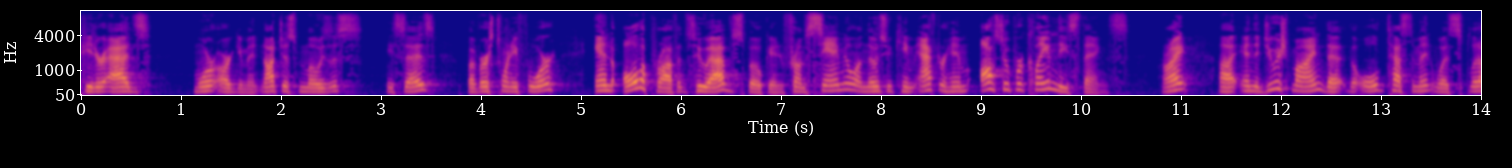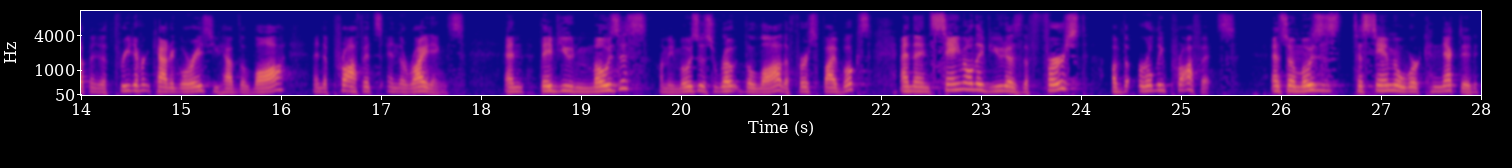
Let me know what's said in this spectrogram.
Peter adds more argument, not just Moses, he says, but verse 24, and all the prophets who have spoken, from Samuel and those who came after him, also proclaim these things. All right? Uh, in the Jewish mind, the, the Old Testament was split up into three different categories. You have the law, and the prophets, and the writings. And they viewed Moses, I mean, Moses wrote the law, the first five books, and then Samuel they viewed as the first of the early prophets. And so Moses to Samuel were connected.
